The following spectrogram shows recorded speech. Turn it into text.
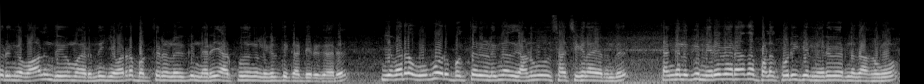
ஒரு இங்கே வாழும் தெய்வமாக இருந்து இங்கே வர்ற பக்தர்களுக்கு நிறைய அற்புதங்கள் நிகழ்த்தி காட்டியிருக்காரு. இங்கே வர்ற ஒவ்வொரு பக்தர்களுமே அது அனுபவ சாட்சிகளாக இருந்து தங்களுக்கு நிறைவேறாத பல கோரிக்கைகள் நிறைவேறினதாகவும்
